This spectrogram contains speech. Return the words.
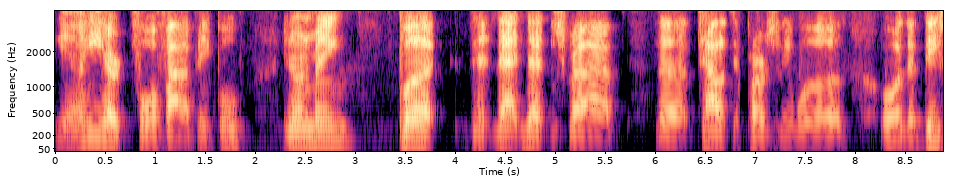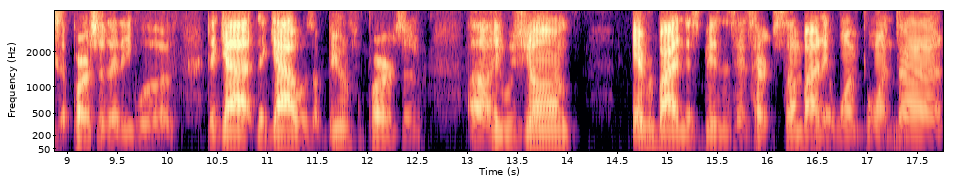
you know, he hurt four or five people, you know what I mean? But th- that doesn't describe the talented person he was or the decent person that he was. The guy, the guy was a beautiful person. Uh, he was young. Everybody in this business has hurt somebody at one point in time.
